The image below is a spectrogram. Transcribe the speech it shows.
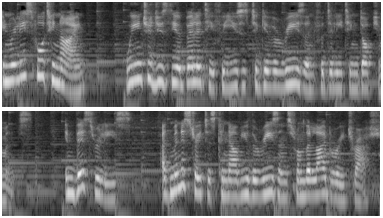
In Release 49, we introduced the ability for users to give a reason for deleting documents. In this release, administrators can now view the reasons from the library trash.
